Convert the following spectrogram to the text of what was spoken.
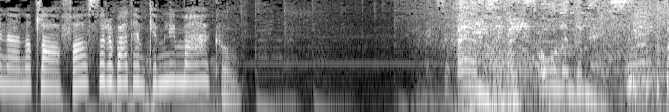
خلونا نطلع فاصل وبعدها مكملين معاكم It's all in the mix.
